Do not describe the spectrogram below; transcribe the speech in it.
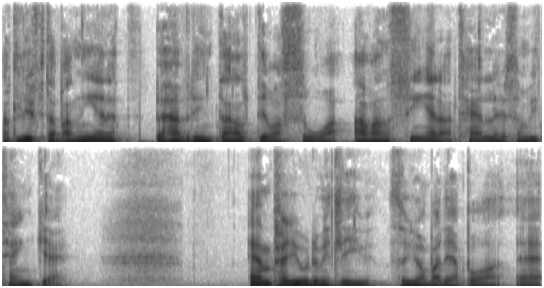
Att lyfta baneret behöver inte alltid vara så avancerat heller som vi tänker. En period i mitt liv så jobbade jag på eh,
